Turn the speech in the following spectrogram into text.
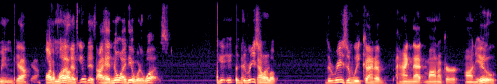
I mean, Yeah. bottom line, Well, that's you- what it is. I had no idea what it was. You, the reason Now I love it. The reason we kind of hang that moniker on you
